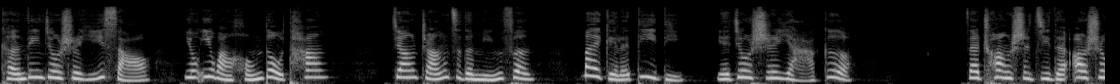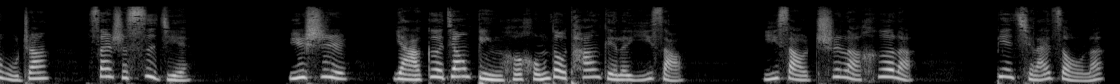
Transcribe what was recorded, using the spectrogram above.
肯定就是姨嫂用一碗红豆汤，将长子的名分卖给了弟弟，也就是雅各。在创世纪的二十五章三十四节。于是，雅各将饼和红豆汤给了姨嫂，姨嫂吃了喝了，便起来走了。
